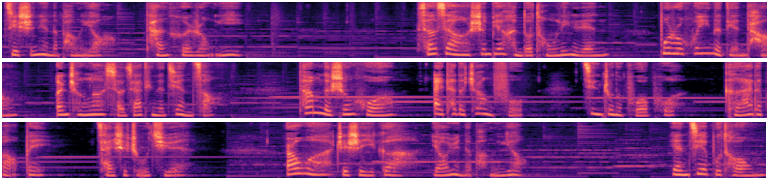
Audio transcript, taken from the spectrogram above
几十年的朋友谈何容易？想想身边很多同龄人，步入婚姻的殿堂，完成了小家庭的建造，他们的生活，爱她的丈夫，敬重的婆婆，可爱的宝贝，才是主角，而我只是一个遥远的朋友。眼界不同，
